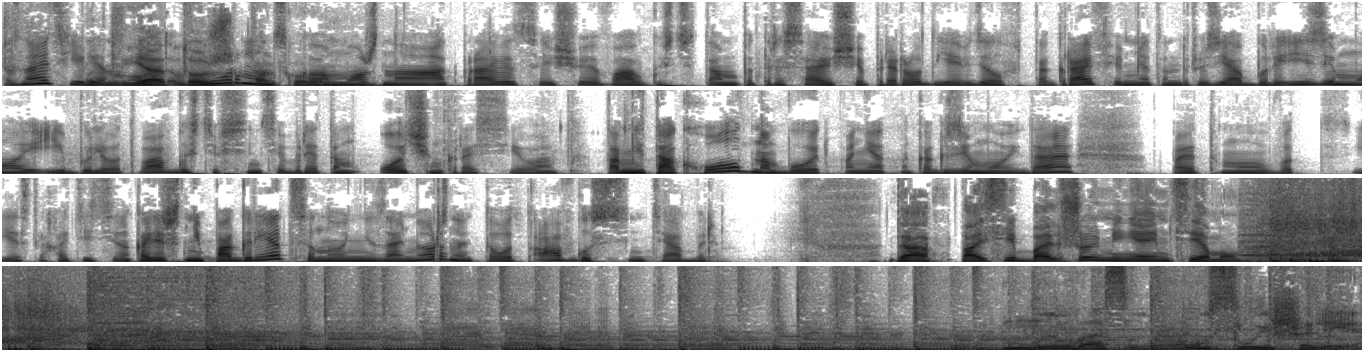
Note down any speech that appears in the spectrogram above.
Вы знаете, Елена, Вот я вот в Мурманск такого. можно отправиться еще и в августе, там потрясающая природа, я видела фотографии, у меня там друзья были и зимой, и были вот в августе, в сентябре, там очень красиво. Там не так холодно будет, понятно, как зимой, да, Поэтому вот если хотите, ну, конечно, не погреться, но не замерзнуть, то вот август-сентябрь. Да, спасибо большое, меняем тему. «Мы вас услышали».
